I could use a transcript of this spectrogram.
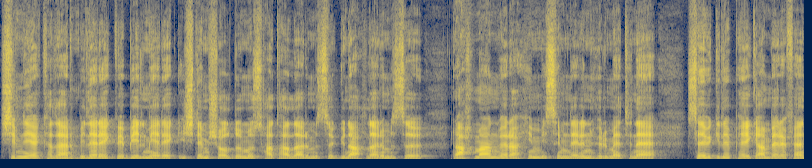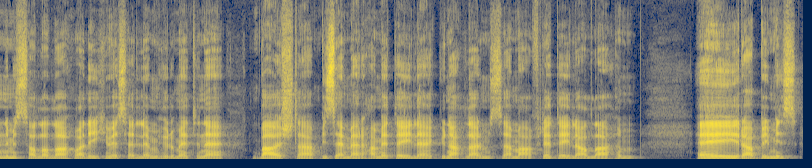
Şimdiye kadar bilerek ve bilmeyerek işlemiş olduğumuz hatalarımızı, günahlarımızı Rahman ve Rahim isimlerin hürmetine, sevgili Peygamber Efendimiz sallallahu aleyhi ve sellem hürmetine bağışla, bize merhamet eyle, günahlarımıza mağfiret eyle Allah'ım. Ey Rabbimiz!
